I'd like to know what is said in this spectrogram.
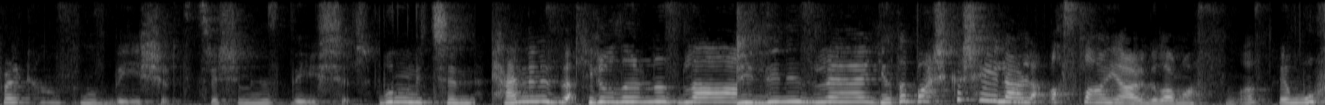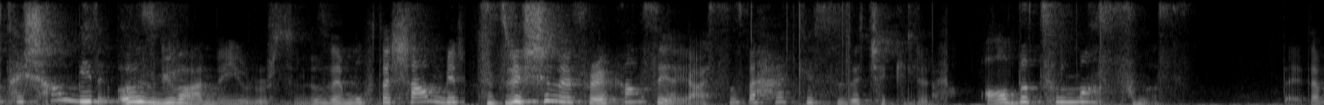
frekansınız değişir, titreşiminiz değişir. Bunun için kendinizi kilolarınızla, cildinizle ya da başka şeylerle asla yargılamazsınız ve muhteşem bir özgüvenle yürürsünüz ve muhteşem bir titreşim ve frekansı yayarsınız ve herkes size çekilir. Aldatılmazsınız dedim.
